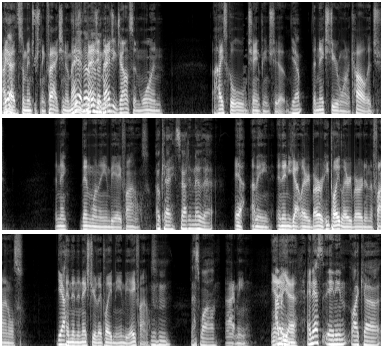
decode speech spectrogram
I Yeah. got some interesting facts. You know, Magic no, no, Magic no, go- Magic Johnson won a high school championship. Yep. The next year, won a college. The next, then won the NBA Finals. Okay, so I didn't know that. Yeah, I mean, and then you got Larry Bird. He played Larry Bird in the finals, Yeah. and then the next year they played in the NBA Finals. hmm That's wild. I mean, yeah, I mean, yeah, and that's and in like uh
